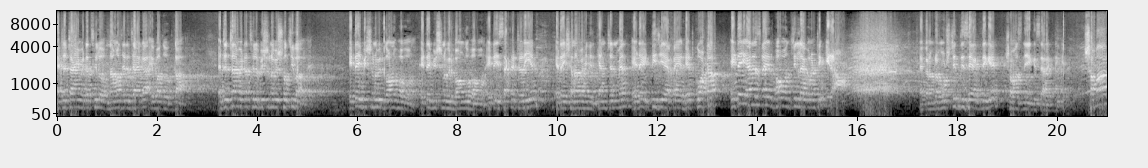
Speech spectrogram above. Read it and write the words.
এট এ টাইম এটা ছিল নামাজের জায়গা এবাদত গা এট এ টাইম এটা ছিল বিষ্ণুনবীর সচিবালয়। এটাই বিষ্ণুনবীর গণভবন, এটাই বিষ্ণুনবীর বঙ্গভবন, এটাই সেক্রেটারিয়েট এটাই সেনাবাহিনীর ক্যান্টনমেন্ট এটাই ডিজিএফআই এর হেডকোয়ার্টার এটাই এনএসআই এর ভবন, চিল্লায় বলেন, ঠিক কিনা? এখন আমরা মসজিদ দিছি একদিকে, সমাজ নিয়ে গেছি আরেকদিকে। সমাজ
